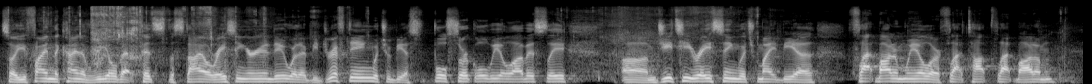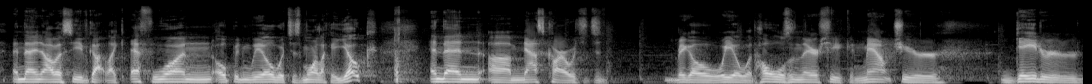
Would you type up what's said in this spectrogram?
So you find the kind of wheel that fits the style racing you're gonna do, whether it be drifting, which would be a full circle wheel, obviously. Um, GT racing, which might be a flat bottom wheel or flat top, flat bottom. And then obviously you've got like F1 open wheel, which is more like a yoke. And then um, NASCAR, which is a big old wheel with holes in there so you can mount your gator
